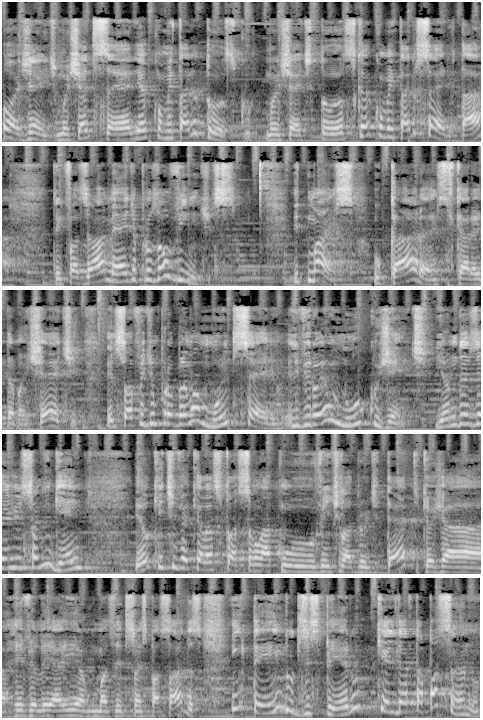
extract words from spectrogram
Ó, oh, gente, manchete séria, comentário tosco. Manchete tosca, comentário sério, tá? Tem que fazer uma média pros ouvintes. E mais, o cara, esse cara aí da manchete, ele sofre de um problema muito sério. Ele virou eunuco, gente. E eu não desejo isso a ninguém. Eu que tive aquela situação lá com o ventilador de teto, que eu já revelei aí em algumas edições passadas, entendo o desespero que ele deve estar tá passando.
